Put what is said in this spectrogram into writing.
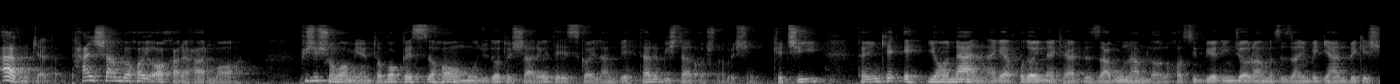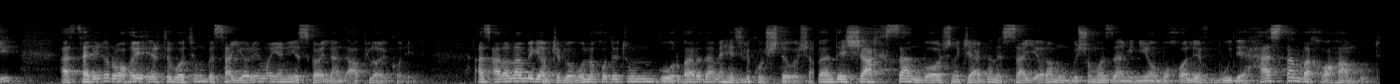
عرض می‌کردم. پنج شنبه های آخر هر ماه پیش شما میایم تا با قصه ها و موجودات و شرایط اسکایلند بهتر و بیشتر آشنا بشیم. که چی؟ تا اینکه احیانا اگر خدایی نکرده زبونم لال خواستید بیاد اینجا رو هم مثل زمین به گند بکشید از طریق راه های ارتباطیمون به سیاره ما یعنی اسکایلند apply کنید. از الانم بگم که به قول خودتون گربه رو دم هجله کشته باشم. بنده شخصا با آشنا کردن سیارمون به شما زمینی ها مخالف بوده هستم و خواهم بود.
